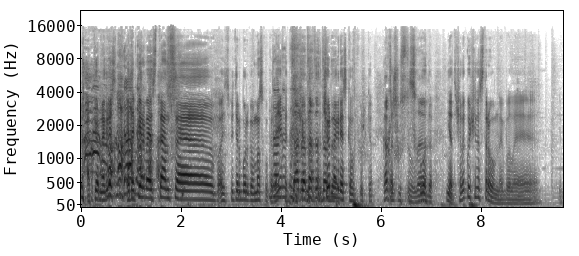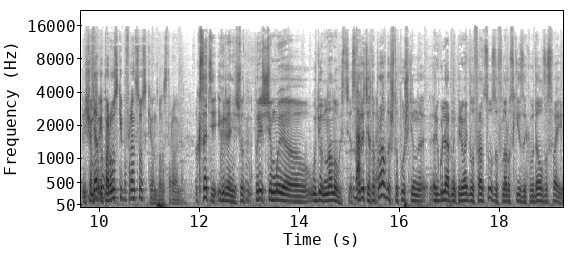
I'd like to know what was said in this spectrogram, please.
А черная грязь — это первая станция из Петербурга в Москву, когда Да, ехать. Черная грязь, сказал Пушкин. Как чувствовал, да. Нет, человек очень остроумный был. Э, Причем Я и по-русски, и по-французски он был остроумен. Кстати, Игорь Леонидович, вот прежде чем мы э, уйдем на новости, скажите, это правда, что Пушкин регулярно переводил французов на русский язык и выдавал за свои?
